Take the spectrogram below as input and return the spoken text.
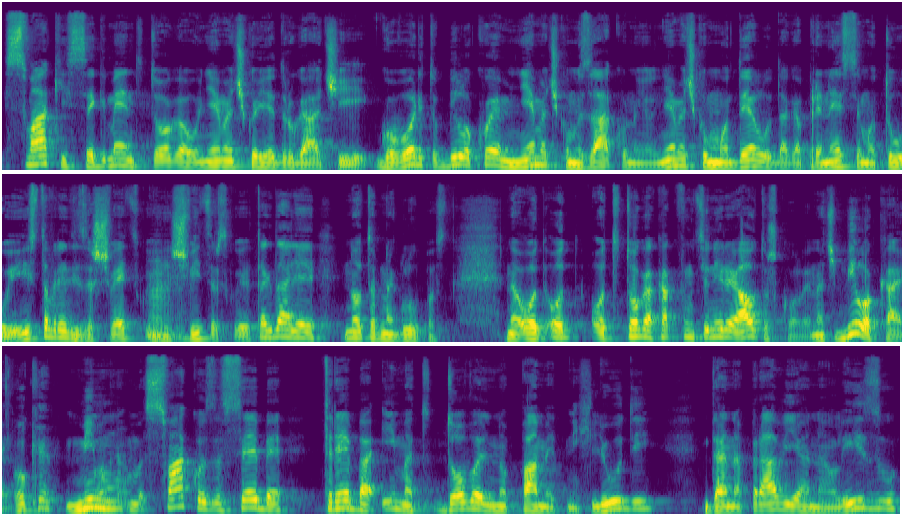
svaki segment toga u Njemačkoj je drugačiji. Govoriti o bilo kojem njemačkom zakonu ili njemačkom modelu da ga prenesemo tu, i isto vrijedi za Švedsku ili Švicarsku i tako dalje, je notorna glupost. Na- Od, od, od toga kako funkcioniraju autoškole, znači bilo kaj. Ok, Mi, m- svako za sebe treba imati dovoljno pametnih ljudi da napravi analizu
